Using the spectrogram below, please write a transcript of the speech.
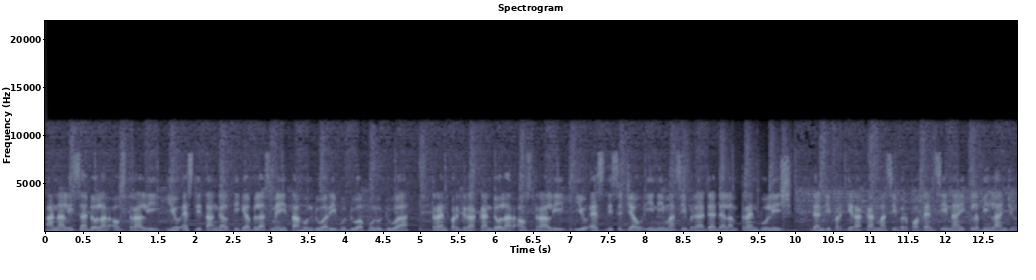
Analisa dolar Australia (US) di tanggal 13 Mei tahun 2022, tren pergerakan dolar Australia (US) di sejauh ini masih berada dalam tren bullish dan diperkirakan masih berpotensi naik lebih lanjut.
